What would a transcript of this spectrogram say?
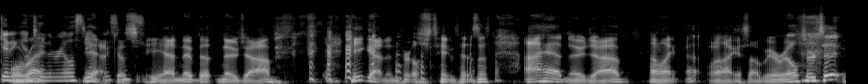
getting Well, into the real estate yeah because he had no no job. He got in the real estate business. I had no job. I'm like oh, well i guess i'll be a realtor too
